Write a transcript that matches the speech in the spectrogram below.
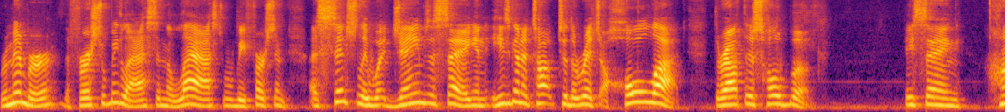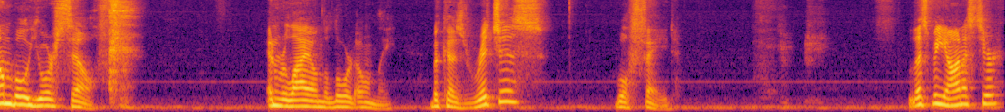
Remember, the first will be last and the last will be first. And essentially, what James is saying, and he's going to talk to the rich a whole lot throughout this whole book, he's saying, Humble yourself and rely on the Lord only, because riches will fade. Let's be honest here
